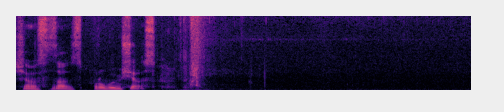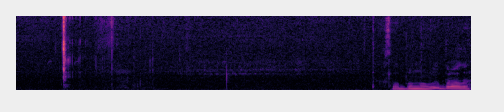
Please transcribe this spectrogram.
Зараз, зараз спробуємо ще раз. Так, слабину вибрали.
